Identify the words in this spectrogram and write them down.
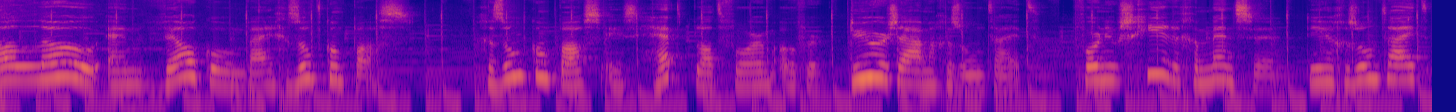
Hallo en welkom bij Gezond Kompas. Gezond Kompas is het platform over duurzame gezondheid. Voor nieuwsgierige mensen die hun gezondheid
